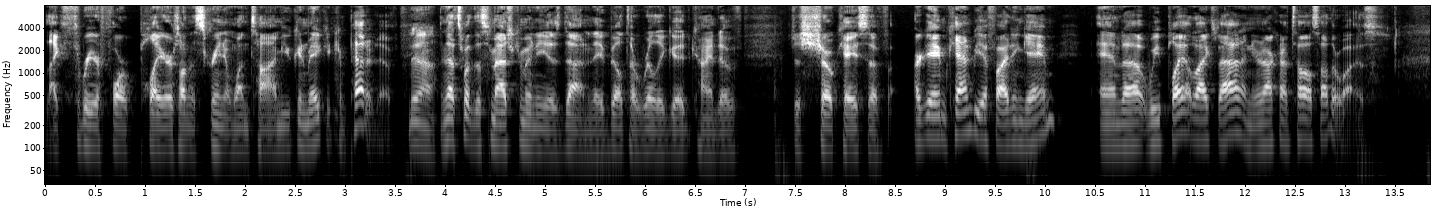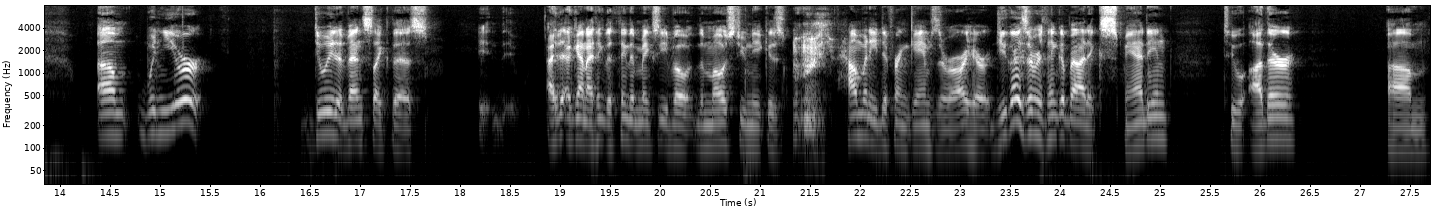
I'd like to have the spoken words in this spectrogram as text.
like three or four players on the screen at one time, you can make it competitive. Yeah. and that's what the Smash community has done. They built a really good kind of just showcase of our game can be a fighting game, and uh, we play it like that, and you're not going to tell us otherwise. Um, when you're doing events like this, it, I, again, I think the thing that makes Evo the most unique is how many different games there are here. Do you guys ever think about expanding to other, um,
